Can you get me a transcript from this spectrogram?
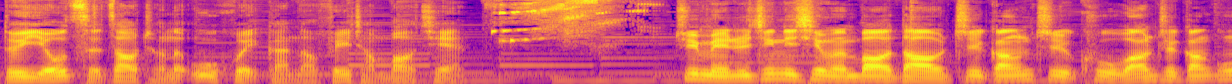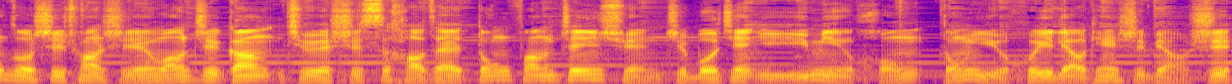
对由此造成的误会感到非常抱歉。据每日经济新闻报道，志刚智库王志刚工作室创始人王志刚九月十四号在东方甄选直播间与俞敏洪、董宇辉聊天时表示，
